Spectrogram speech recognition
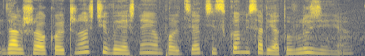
Dalsze okoliczności wyjaśniają policjanci z komisariatu w Luzinie.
